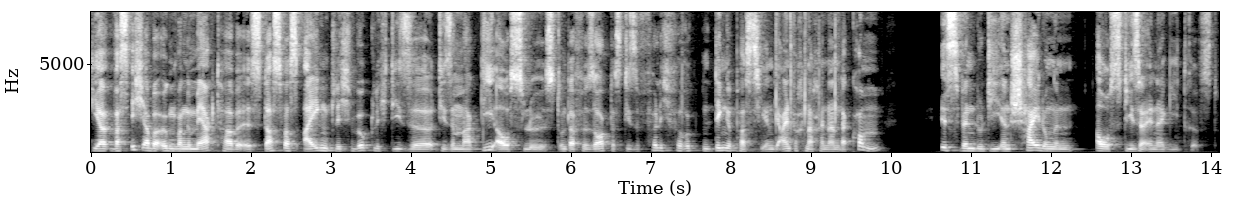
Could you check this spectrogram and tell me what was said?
die, was ich aber irgendwann gemerkt habe, ist, das, was eigentlich wirklich diese, diese Magie auslöst und dafür sorgt, dass diese völlig verrückten Dinge passieren, die einfach nacheinander kommen, ist, wenn du die Entscheidungen aus dieser Energie triffst.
